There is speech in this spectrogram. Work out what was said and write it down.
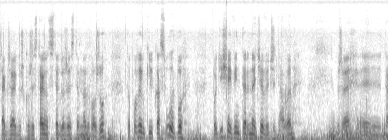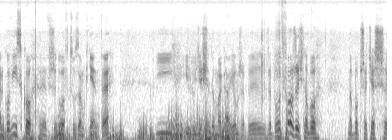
także jak już korzystając z tego, że jestem na dworzu, to powiem kilka słów, bo, bo dzisiaj w internecie wyczytałem, że e, targowisko e, w Szydłowcu zamknięte i, i ludzie się domagają, żeby, żeby otworzyć, no bo, no bo przecież e,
